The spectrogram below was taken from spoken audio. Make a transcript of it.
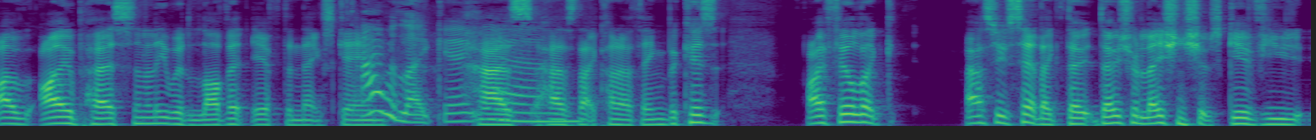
I I personally would love it if the next game I would like it. has yeah. has that kind of thing because I feel like as you said like th- those relationships give you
